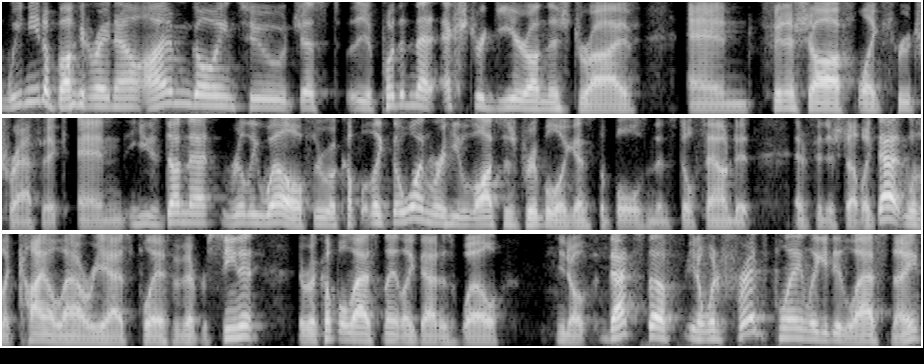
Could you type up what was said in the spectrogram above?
we need a bucket right now. I'm going to just you know, put in that extra gear on this drive and finish off like through traffic. And he's done that really well through a couple, like the one where he lost his dribble against the Bulls and then still found it and finished up. Like that was a Kyle Lowry ass play if I've ever seen it. There were a couple last night like that as well. You know, that stuff, you know, when Fred's playing like he did last night,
